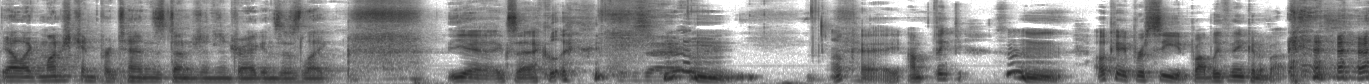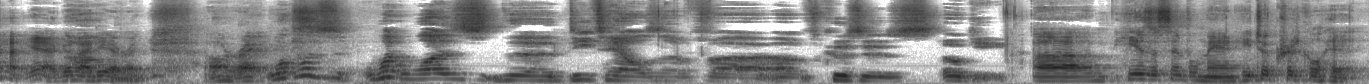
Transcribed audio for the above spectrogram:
Yeah, like Munchkin pretends Dungeons and Dragons is like. yeah, exactly. Exactly. Hmm. Okay, I'm thinking. Hmm. Okay, proceed. Probably thinking about it. yeah, good idea, right? All right. What was what was the details of uh, of Kuzu's Ogi? Um, he is a simple man. He took critical hit.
